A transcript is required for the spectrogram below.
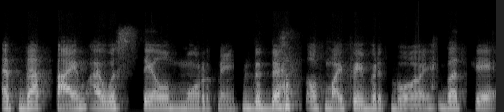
at that time I was still mourning the death of my favorite boy. But kayak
